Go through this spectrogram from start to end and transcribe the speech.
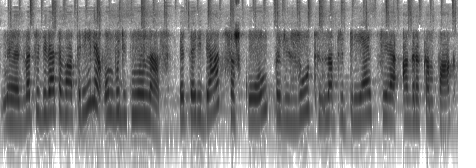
29 э, апреля он будет не у нас. Это ребят со школ повезут на предприятие «Агрокомпакт»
